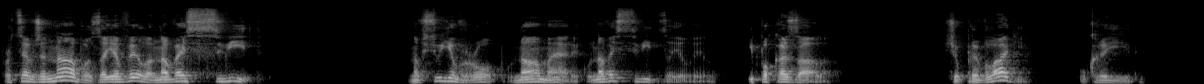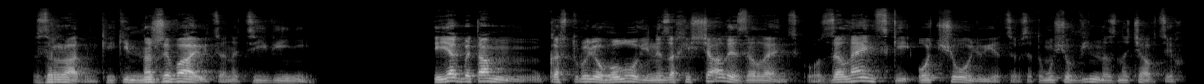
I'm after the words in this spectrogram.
Про це вже набо заявила на весь світ, на всю Європу, на Америку, на весь світ заявила і показала, що при владі України зрадники, які наживаються на цій війні. І як би там каструльоголові не захищали Зеленського, Зеленський очолює це все, тому що він назначав цих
